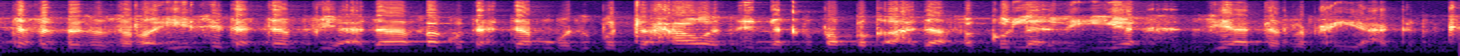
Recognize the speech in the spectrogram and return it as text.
انت في ال business الرئيسي تهتم في أهدافك وتهتم وت- وتحاول انك تطبق أهدافك كلها اللي هي زيادة الربحية حقتك.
